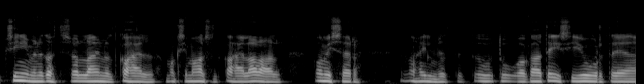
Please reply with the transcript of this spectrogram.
üks inimene tohtis olla ainult kahel, maksimaalselt kahel alal komissar noh, ilmselt, et tuua ka teisi juurde ja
